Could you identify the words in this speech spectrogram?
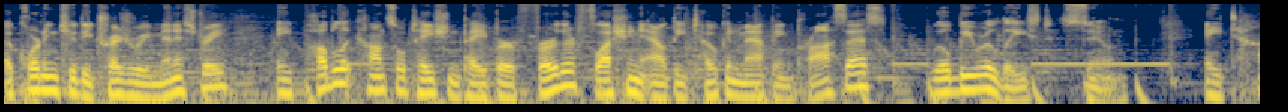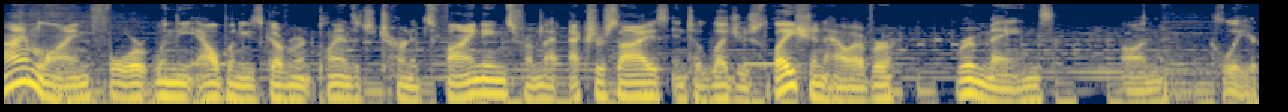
According to the Treasury Ministry, a public consultation paper further fleshing out the token mapping process will be released soon. A timeline for when the Albanese government plans to turn its findings from that exercise into legislation, however, remains unclear.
